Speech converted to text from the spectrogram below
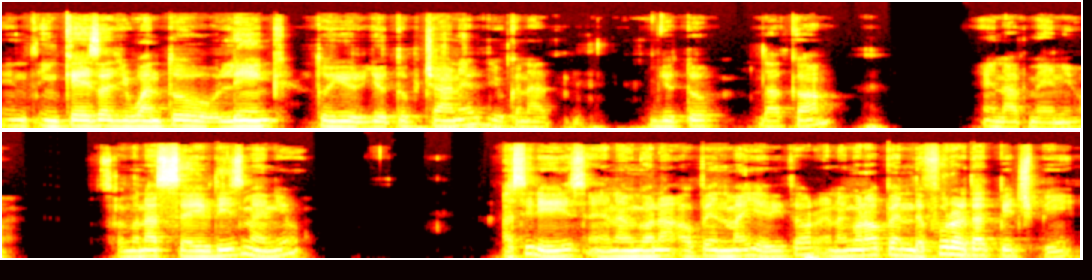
In, in case that you want to link to your youtube channel you can add youtube.com and add menu. So i'm gonna save this menu as it is and I'm gonna open my editor and I'm gonna open the footer.php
